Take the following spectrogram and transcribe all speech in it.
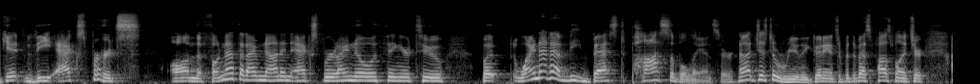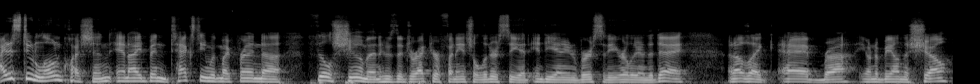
get the experts on the phone. Not that I'm not an expert, I know a thing or two, but why not have the best possible answer? Not just a really good answer, but the best possible answer. I had a student loan question, and I'd been texting with my friend uh, Phil Schuman, who's the director of financial literacy at Indiana University earlier in the day. And I was like, hey, bruh, you want to be on the show?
